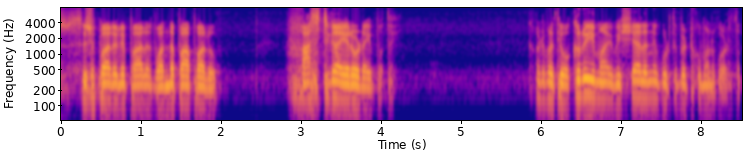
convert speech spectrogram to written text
శిశుపాలని పాల వంద పాపాలు ఫాస్ట్గా ఎరోడ్ అయిపోతాయి. కాబట్టి ప్రతి ఒక్కరూ ఈ మా విషయాలన్నీ గుర్తుపెట్టుకోమని కోరుతాం.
